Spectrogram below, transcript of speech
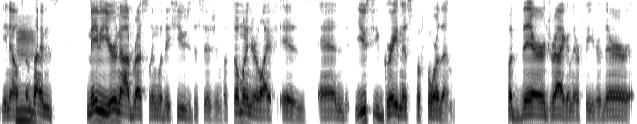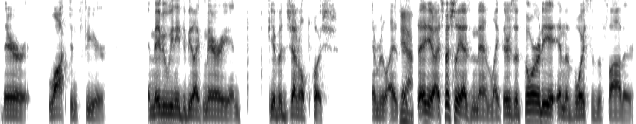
You know, mm. sometimes maybe you're not wrestling with a huge decision, but someone in your life is, and you see greatness before them, but they're dragging their feet or they're they're locked in fear. And maybe we need to be like Mary and give a gentle push and realize, yeah. and, you know, especially as men, like there's authority in the voice of the father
